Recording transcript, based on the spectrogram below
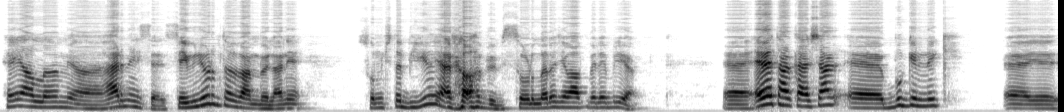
Hey Allah'ım ya. Her neyse. Seviniyorum tabii ben böyle hani sonuçta biliyor yani abi sorulara cevap verebiliyor. Ee, evet arkadaşlar e, bugünlük e,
